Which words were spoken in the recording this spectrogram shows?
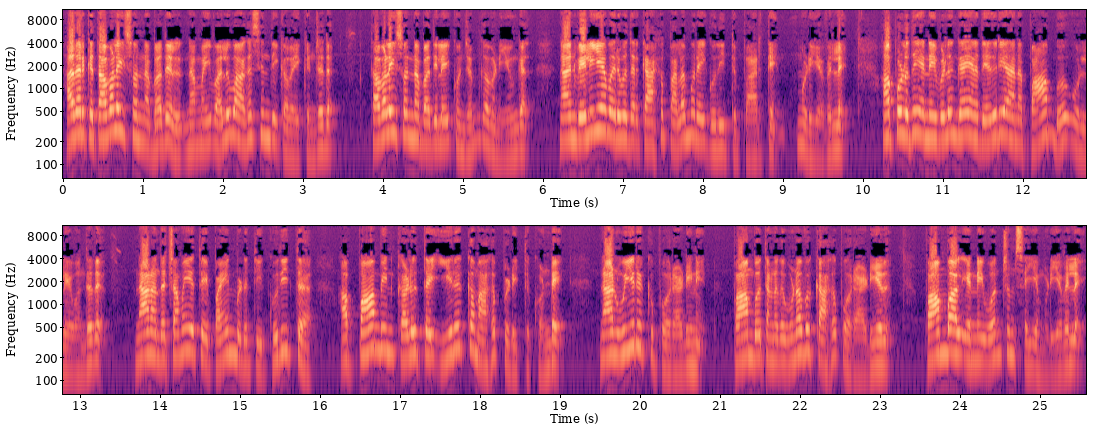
அதற்கு தவளை சொன்ன பதில் நம்மை வலுவாக சிந்திக்க வைக்கின்றது. தவளை சொன்ன பதிலை கொஞ்சம் கவனியுங்கள். நான் வெளியே வருவதற்காக பலமுறை குதித்து பார்த்தேன். முடியவில்லை. அப்பொழுது என்னை விழுங்க எனது எதிரியான பாம்பு உள்ளே வந்தது. நான் அந்த சமயத்தை பயன்படுத்தி குதித்து அப்பாம்பின் கழுத்தை இறுக்கமாக பிடித்துக் கொண்டேன். நான் உயிருக்கு போராடினேன். பாம்பு தனது உணவுக்காக போராடியது. பாம்பால் என்னை ஒன்றும் செய்ய முடியவில்லை.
